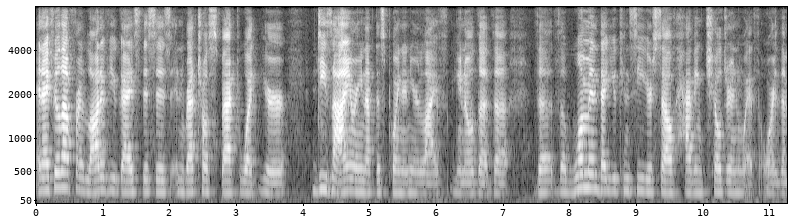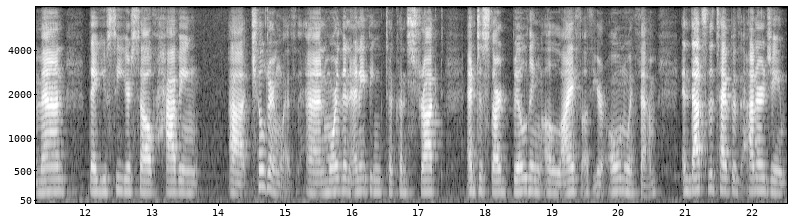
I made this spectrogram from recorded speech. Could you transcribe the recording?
And I feel that for a lot of you guys, this is in retrospect what you're desiring at this point in your life. You know, the, the, the, the woman that you can see yourself having children with or the man that you see yourself having uh, children with and more than anything to construct and to start building a life of your own with them. And that's the type of energy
